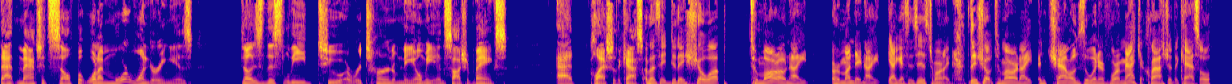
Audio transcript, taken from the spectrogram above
that match itself. But what I'm more wondering is, does this lead to a return of Naomi and Sasha Banks? At Clash of the Castle. I'm going to say, do they show up tomorrow night or Monday night? Yeah, I guess it is tomorrow night. Do they show up tomorrow night and challenge the winner for a match at Clash of the Castle,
